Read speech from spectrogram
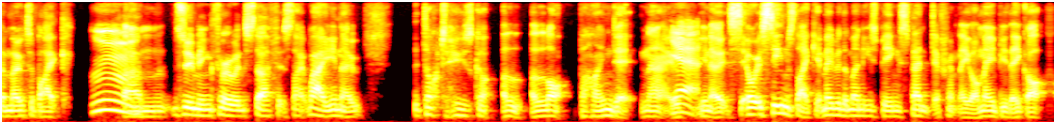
the motorbike Mm. um, zooming through and stuff. It's like, wow, you know, the Doctor Who's got a, a lot behind it now. Yeah. You know, it's or it seems like it. Maybe the money's being spent differently, or maybe they got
